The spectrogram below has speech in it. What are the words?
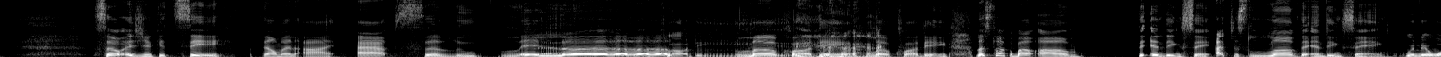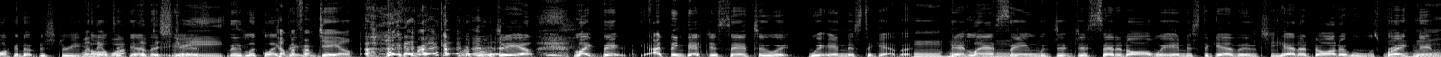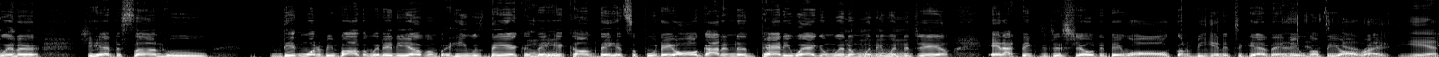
So as you can see, Thelma and I absolutely love Claudine. love Claudine, love Claudine. Let's talk about um, the ending scene. I just love the ending scene When they're walking up the street. when all they're walking up together, the yes. street. They look like coming they, from jail. right, coming from jail. Like that. I think that just said to it, we're in this together. Mm-hmm, that last scene was just, just said it all. We're in this together. She had a daughter who was pregnant Mm-hmm, with her. She had the son who didn't want to be bothered with any of them, but he was there because they Mm-hmm. had come, they had support. They all got in the paddy wagon with him when they went to Mm-hmm. jail, and I think it just showed that they were all going to be in it together and they were going to be all together. right. Yeah.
